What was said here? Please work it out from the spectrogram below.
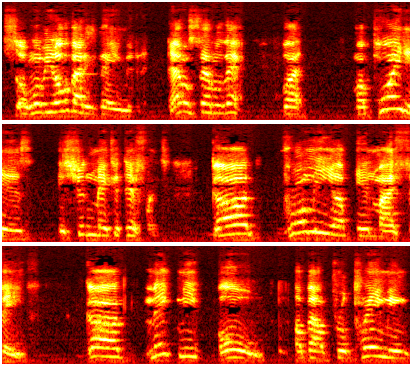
So when we nobody's name in it, that'll settle that. But my point is, it shouldn't make a difference. God, grow me up in my faith. God, make me bold about proclaiming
